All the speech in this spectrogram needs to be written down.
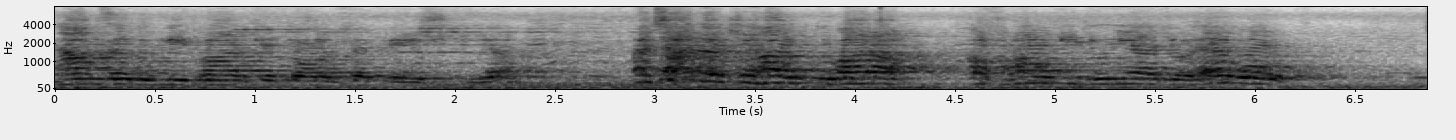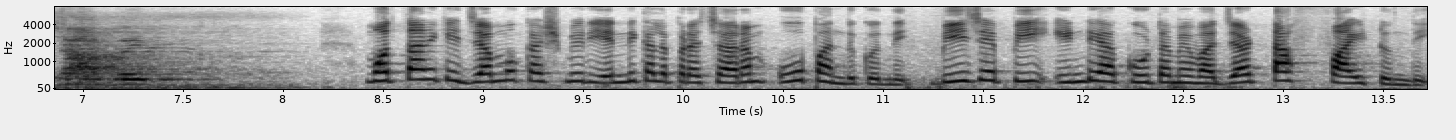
नामजद उम्मीदवार के तौर पर पेश किया अचानक यहाँ दोबारा अफवाहों की दुनिया जो है वो जाग गई మొత్తానికి జమ్మూ కశ్మీర్ ఎన్నికల ప్రచారం ఊపందుకుంది బీజేపీ ఇండియా కూటమి మధ్య టఫ్ ఫైట్ ఉంది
